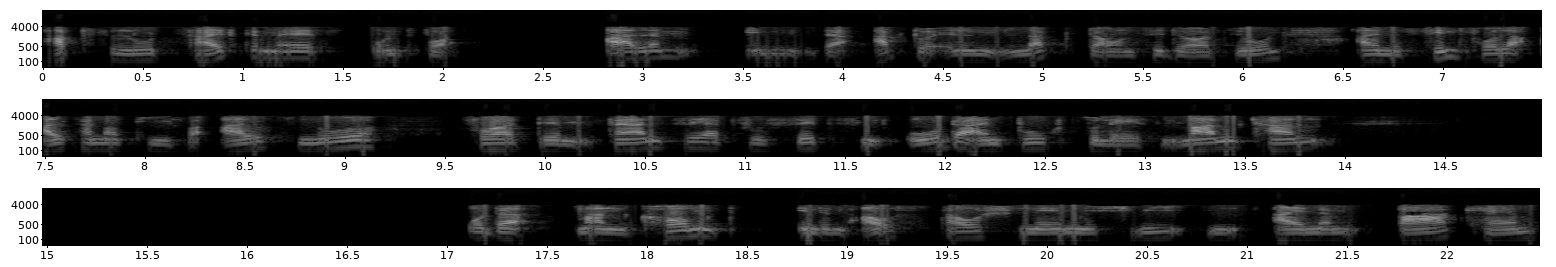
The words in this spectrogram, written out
Absolut zeitgemäß und vor allem in der aktuellen Lockdown-Situation eine sinnvolle Alternative, als nur vor dem Fernseher zu sitzen oder ein Buch zu lesen. Man kann oder man kommt in den Austausch, nämlich wie in einem Barcamp.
